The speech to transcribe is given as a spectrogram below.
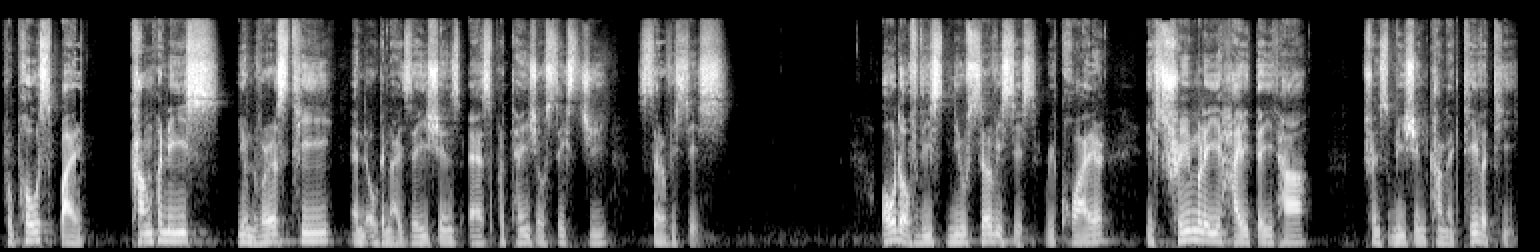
proposed by companies, university, and organizations as potential 6G services. All of these new services require extremely high data transmission connectivity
